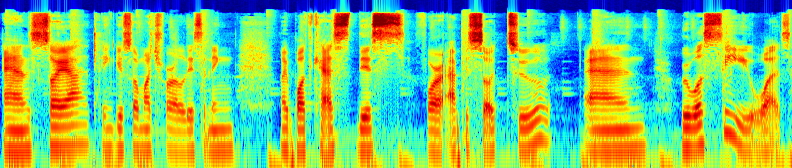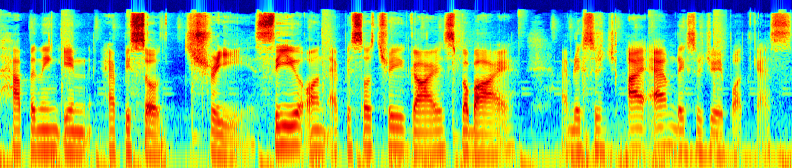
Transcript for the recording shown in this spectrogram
And so yeah, thank you so much for listening my podcast this for episode 2 and we will see what's happening in episode 3. See you on episode 3 guys. Bye-bye. I'm Dexter I am Dexter J podcast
